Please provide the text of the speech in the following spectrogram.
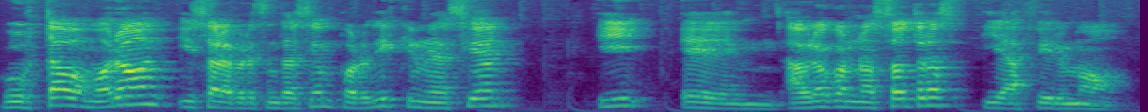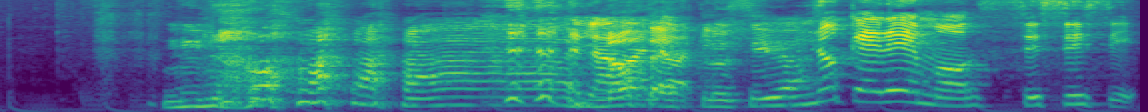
Gustavo Morón hizo la presentación por discriminación y eh, habló con nosotros y afirmó. No. Nota exclusiva. No queremos, sí, sí, sí.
